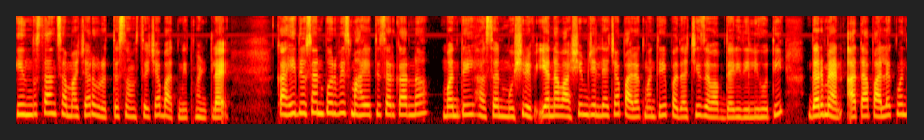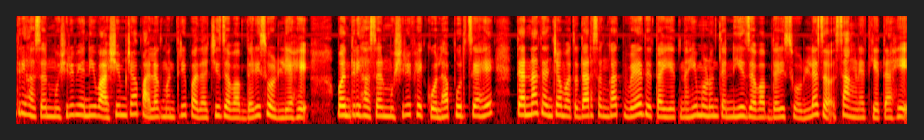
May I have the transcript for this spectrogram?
हिंदुस्तान समाचार वृत्तसंस्थेच्या बातमीत म्हटलंय. काही दिवसांपूर्वीच महायुती सरकारनं मंत्री हसन मुश्रीफ यांना वाशिम जिल्ह्याच्या पालकमंत्री पदाची जबाबदारी दिली होती. दरम्यान आता पालकमंत्री हसन मुश्रीफ यांनी वाशिमच्या पालकमंत्री पदाची जबाबदारी सोडली आहे. मंत्री हसन मुश्रीफ हे कोल्हापूरचे आहे. त्यांना त्यांच्या मतदारसंघात वेळ देता येत नाही म्हणून त्यांनी ही जबाबदारी सोडल्याचं सांगण्यात येत आहे.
